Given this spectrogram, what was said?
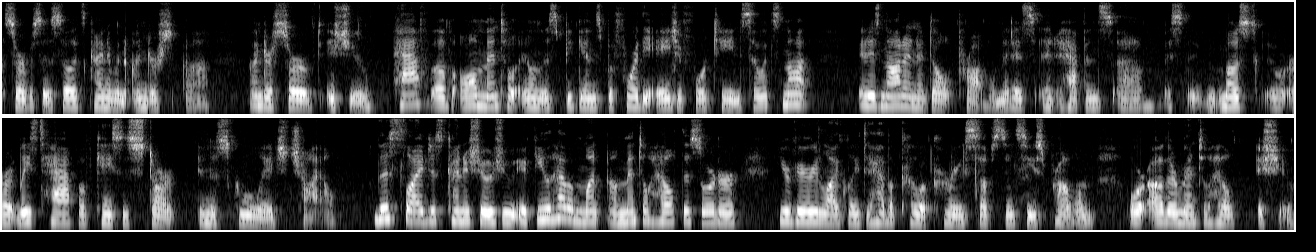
services, so it's kind of an under, uh, underserved issue. Half of all mental illness begins before the age of 14, so it's not it is not an adult problem. It is. It happens. Um, most, or at least half of cases start in a school-age child. This slide just kind of shows you if you have a, a mental health disorder, you're very likely to have a co-occurring substance use problem or other mental health issue.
